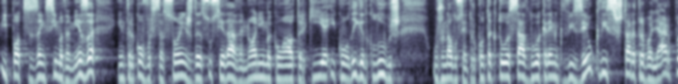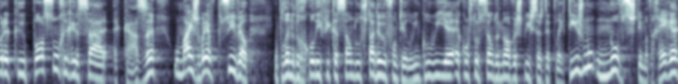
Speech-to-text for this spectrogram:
hipóteses em cima da mesa, entre conversações da Sociedade Anónima com a autarquia e com a Liga de Clubes. O Jornal do Centro contactou a SAD do Académico de Viseu, que disse estar a trabalhar para que possam regressar a casa o mais breve possível. O plano de requalificação do Estádio do Fontelo incluía a construção de novas pistas de atletismo, um novo sistema de rega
